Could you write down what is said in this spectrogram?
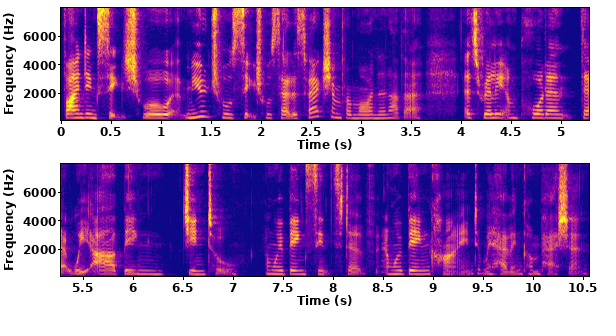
finding sexual mutual sexual satisfaction from one another. It's really important that we are being gentle and we're being sensitive and we're being kind and we're having compassion.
